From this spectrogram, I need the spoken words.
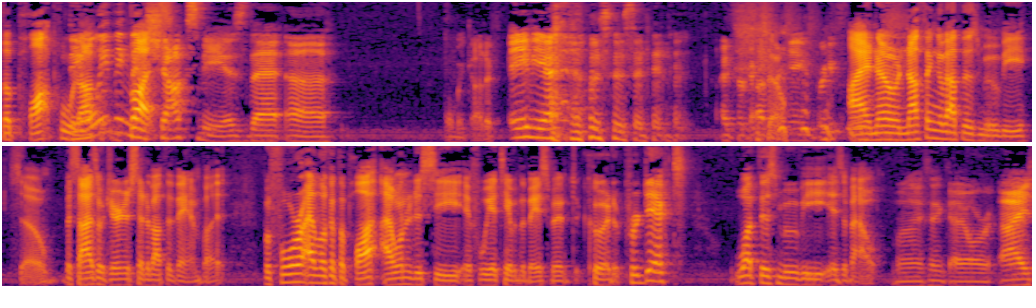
the plot pulled The up, only thing but that shocks me is that. uh Oh my god! If Amy Adams isn't in it, I forgot her name briefly. I know nothing about this movie. So besides what Jared just said about the van, but before I look at the plot, I wanted to see if we at Tape in the Basement could predict what this movie is about. Well, I think I already. I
